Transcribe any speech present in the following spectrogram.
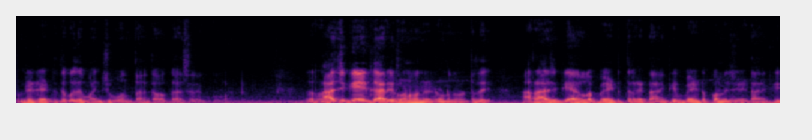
ఉండేటట్టయితే కొద్దిగా మంచి పొందడానికి అవకాశాలు ఎక్కువగా ఉంటాయి. రాజకీయ కార్యగుణం అనేటువంటిది ఉంటుంది. ఆ రాజకీయాల్లో బయట తిరగడానికి బయట పనులు చేయడానికి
